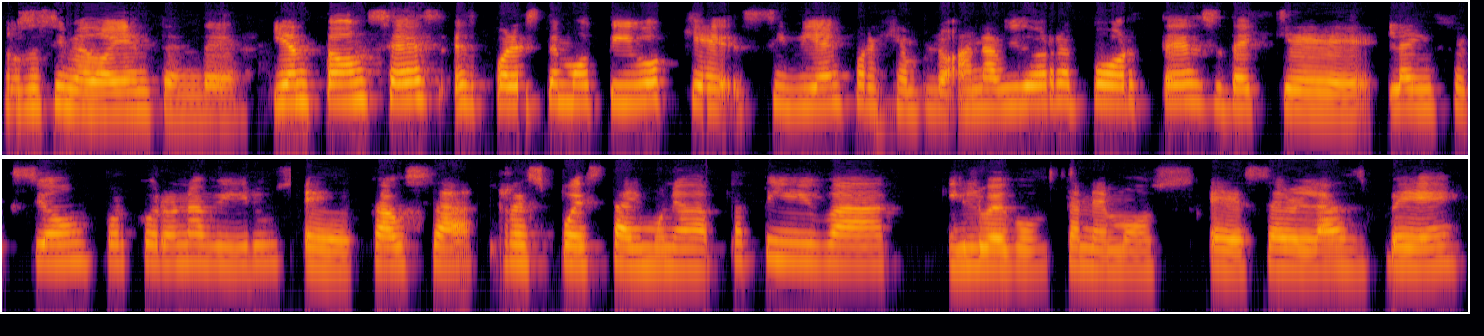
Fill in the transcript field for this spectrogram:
No sé si me doy a entender. Y entonces es por este motivo que si bien, por ejemplo, han habido reportes de que la infección por coronavirus eh, causa respuesta inmune adaptativa, y luego tenemos eh, células B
